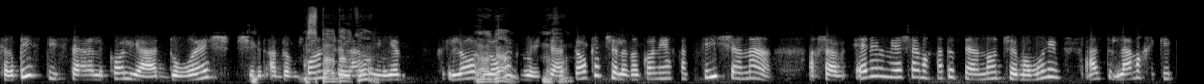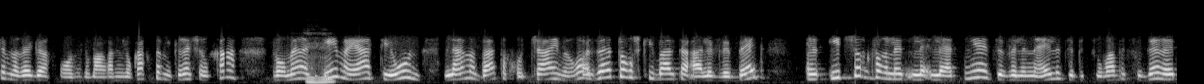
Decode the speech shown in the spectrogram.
כרטיס טיסה לכל יעד דורש שהדרכון שלנו יהיה לא, אה, לא רק זה, נכון. שהתוקף של הדרכון יהיה חצי שנה. עכשיו, הם, יש להם אחת הטענות שהם אומרים, למה חיכיתם לרגע האחרון? כלומר, אני לוקחת את המקרה שלך ואומרת, mm-hmm. אם היה טיעון למה באת חודשיים מראש, זה התור שקיבלת א' וב', אי אפשר כבר להתניע את זה ולנהל את זה בצורה מסודרת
